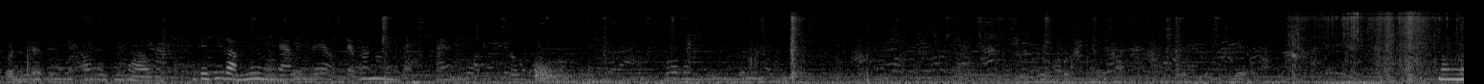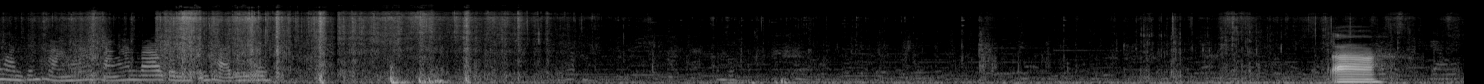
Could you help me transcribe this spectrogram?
เป็นแค่เอาแต่สีขาวเลยสีที่ดำนี่ดำนี่แล้วแต่ว่านุ่มแหละอันนี้ส้ม มวนเป็นถางงานผางงานบ้าวตัวนี้เป็นผาดีเลยอ่า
